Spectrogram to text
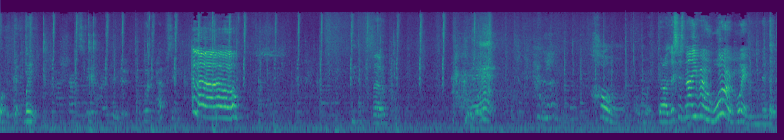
Wait, Wait. Hashtag stay hydrated with Pepsi. Hello. So. Oh, oh my God! This is not even warm. Wait a minute.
